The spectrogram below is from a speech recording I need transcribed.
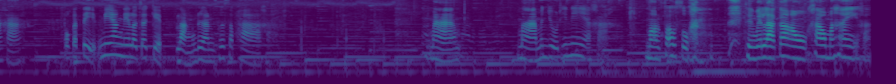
นะคะ ปกติเมี่ยงนี่เราจะเก็บหลังเดือนพฤษภาค่ะ หมาหมามันอยู่ที่นี่อะค่ะ นอนเฝ้าสวน ถึงเวลาก็เอาข้าวมาให้ค่ะ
